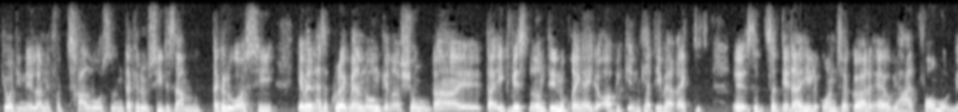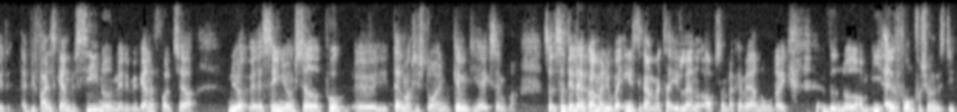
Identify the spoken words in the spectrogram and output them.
gjort i nælderne for 30 år siden, der kan du jo sige det samme. Der kan du også sige, jamen altså, kunne der ikke være en ung generation, der, øh, der ikke vidste noget om det, nu bringer I det op igen, kan det være rigtigt? Øh, så, så det, der er hele grunden til at gøre det, er jo, at vi har et formål med det, at vi faktisk gerne vil sige noget med det, vi vil gerne have folk til at Øh, se nuanceret på øh, Danmarks historien gennem de her eksempler. Så, så det der gør man jo hver eneste gang, man tager et eller andet op, som der kan være nogen, der ikke ved noget om, i al form for journalistik.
